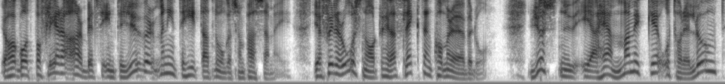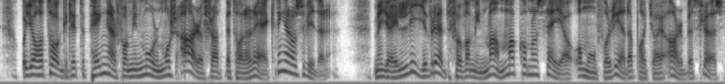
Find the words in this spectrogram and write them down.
Jag har gått på flera arbetsintervjuer men inte hittat något som passar mig. Jag fyller år snart och hela släkten kommer över då. Just nu är jag hemma mycket och tar det lugnt och jag har tagit lite pengar från min mormors arv för att betala räkningar och så vidare. Men jag är livrädd för vad min mamma kommer att säga om hon får reda på att jag är arbetslös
